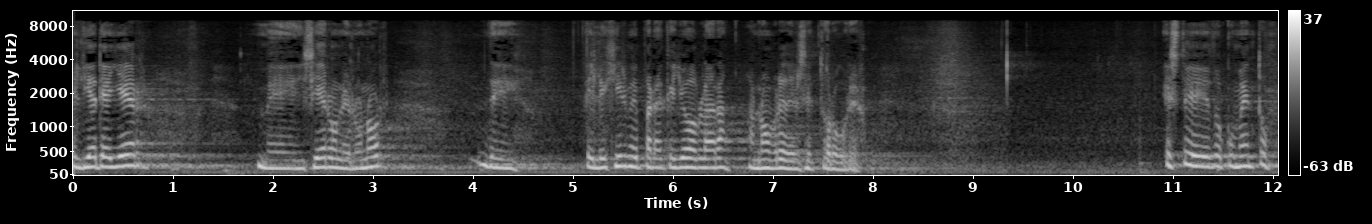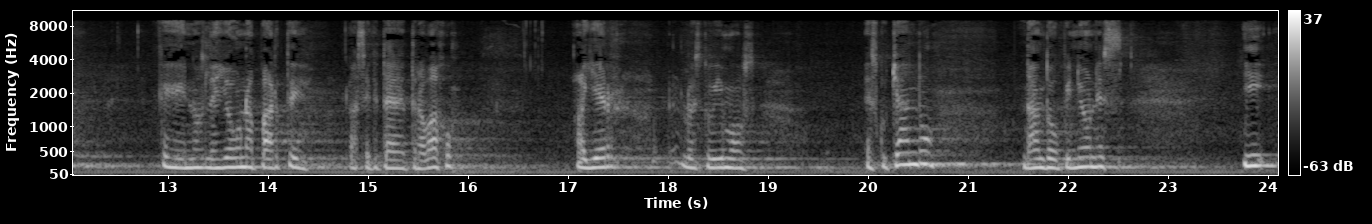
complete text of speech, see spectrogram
el día de ayer me hicieron el honor de elegirme para que yo hablara a nombre del sector obrero. Este documento que nos leyó una parte la secretaria de Trabajo, ayer lo estuvimos escuchando, dando opiniones y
